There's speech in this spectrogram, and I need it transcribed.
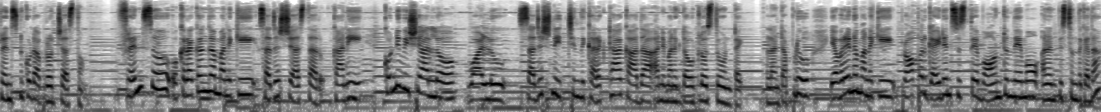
ఫ్రెండ్స్ని కూడా అప్రోచ్ చేస్తాం ఫ్రెండ్స్ ఒక రకంగా మనకి సజెస్ట్ చేస్తారు. కానీ కొన్ని విషయాల్లో వాళ్ళు సజెషన్ ఇచ్చింది కరెక్టా కాదా అని మనకు డౌట్లు వస్తూ ఉంటాయి. అలాంటప్పుడు ఎవరైనా మనకి ప్రాపర్ గైడెన్స్ ఇస్తే బాగుంటుందేమో అని అనిపిస్తుంది కదా?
